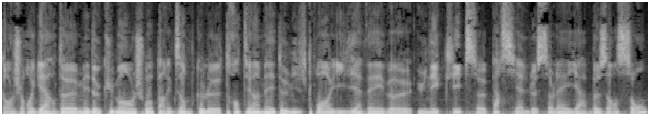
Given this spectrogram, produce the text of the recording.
quand je regarde mes documents, je vois par exemple que le 31 mai 2003, il y avait euh, une éclipse partielle de soleil à Besançon.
